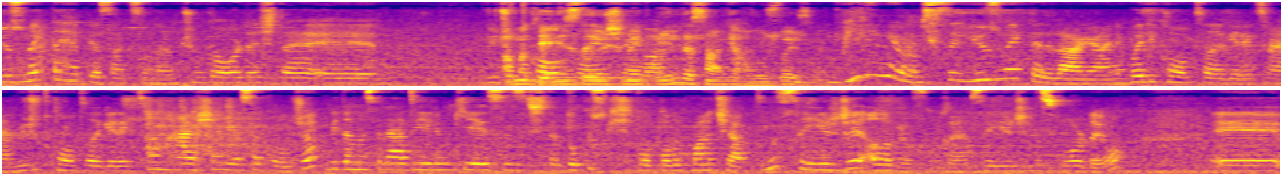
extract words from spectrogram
Yüzmek de hep yasak sanırım. Çünkü orada işte e, vücut Ama denizde şey yüzmek var. değil de sanki havuzda yüzmek. Bilmiyorum size yüzmek dediler yani. Body kontağı gerektiren, vücut kontağı gerektiren her şey yasak olacak. Bir de mesela diyelim ki siz işte 9 kişi toplanıp maç yaptınız. Seyirci alamıyorsunuz yani. Seyircili spor da yok. Ee,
